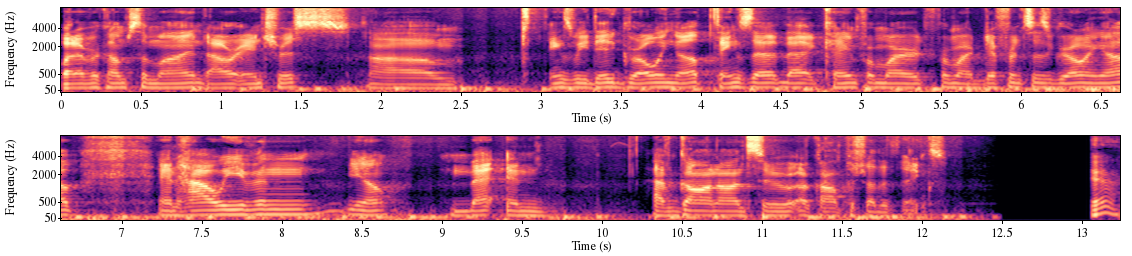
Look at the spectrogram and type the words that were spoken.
whatever comes to mind our interests um, things we did growing up things that, that came from our from our differences growing up and how we even you know met and have gone on to accomplish other things. Yeah,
